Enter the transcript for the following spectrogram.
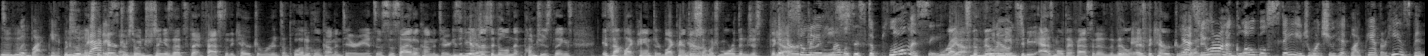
Mm-hmm. with Black Panther. Which is what makes the character so interesting is that's that fast of the character where it's a political commentary, it's a societal commentary. Because if you have Yeah. just a villain that punches things, it's not Black Panther. Black Panther's No. so much more than just the Yeah. character. so many He's- levels. It's diplomacy. Right. Yeah. So the villain You know? needs to be as multifaceted as the villain as the character. Yes, otherwise you it are on a global stage once you hit Black Panther. He has been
